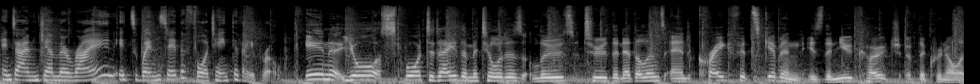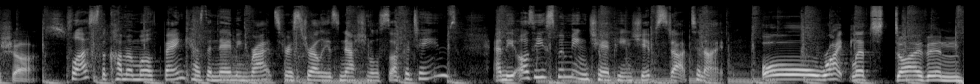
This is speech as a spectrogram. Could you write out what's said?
And I'm Gemma Ryan. It's Wednesday, the 14th of April. In your Sport Today, the Matildas lose to the Netherlands, and Craig Fitzgibbon is the new coach of the Cronulla Sharks. Plus, the Commonwealth Bank has the naming rights for Australia's national soccer teams, and the Aussie Swimming Championships start tonight. All right, let's dive in.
